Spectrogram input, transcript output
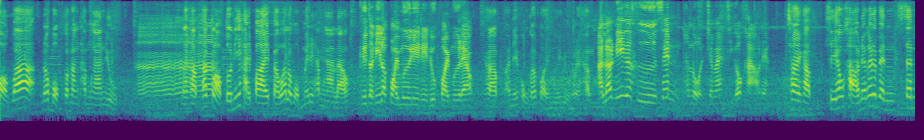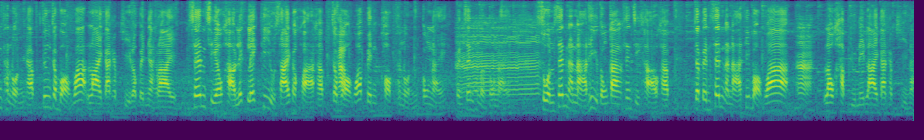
บอกว่าระบบกำลังทำงานอยู่อ่านะครับถ้ากรอบตัวนี้หายไปแปลว่าระบบไม่ได้ทำงานแล้วคือตอนนี้เราปล่อยมือนี่นี่ดูปล่อยมือแล้วครับอันนี้ผมก็ปล่อยมืออยู่นะครับ อะแล้วนี้ก็คือเส้นถนนใช่ไหมสีขาวๆเนี่ย ใช่ครับ สีขาวๆเนี่ยก็จะเป็นเส้นถนนครับ ซึ่งจะบอกว่าลายการขับขี่เราเป็นอย่างไร เส้นสีขาวๆเล็ก ๆ ที่อยู่ซ้ายกับขวาครับ จะครับ บอกว่าเป็นขอบถนนตรงไหน เป็นเส้นถนนตรงไหนอ่าส่วนเส้นหนาๆที่อยู่ตรงกลางเส้นสีขาวครับจะเป็นเส้นหนาๆที่บอกว่าอ่าเราขับอยู่ในลายการขับขี่ไหน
